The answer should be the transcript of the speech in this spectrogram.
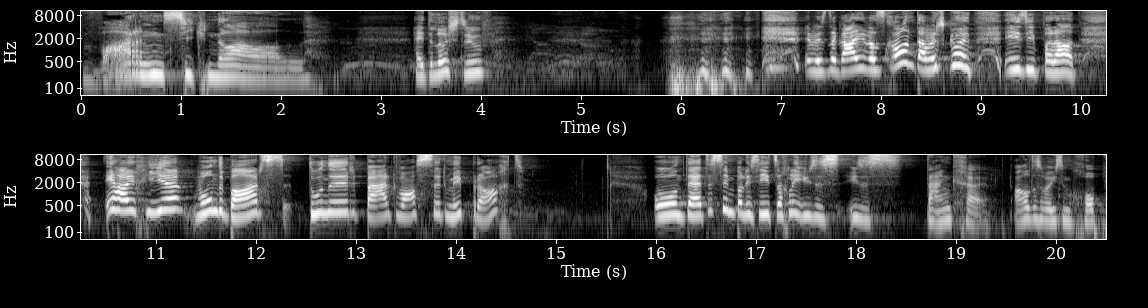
Warnsignal. Habt ihr Lust drauf? ich weiß noch gar nicht, was kommt, aber ist gut. Easy parat. Ich habe euch hier wunderbares Thuner Bergwasser mitgebracht. Und äh, das symbolisiert so ein bisschen unser, unser Denken. All das, was in unserem Kopf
